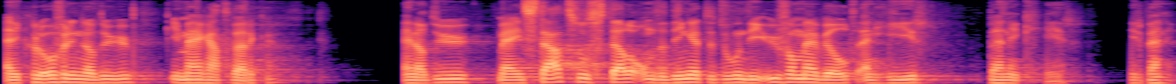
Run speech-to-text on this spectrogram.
en ik geloof erin dat u in mij gaat werken. En dat u mij in staat zult stellen om de dingen te doen die u van mij wilt. En hier ben ik, Heer. Hier ben ik.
